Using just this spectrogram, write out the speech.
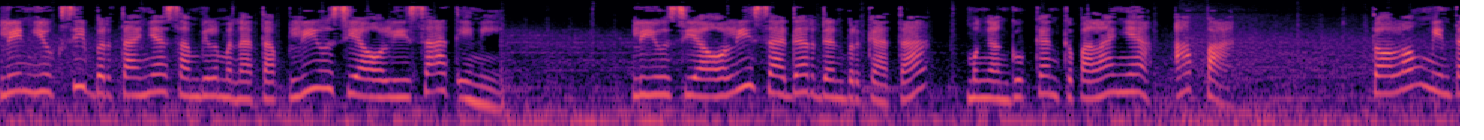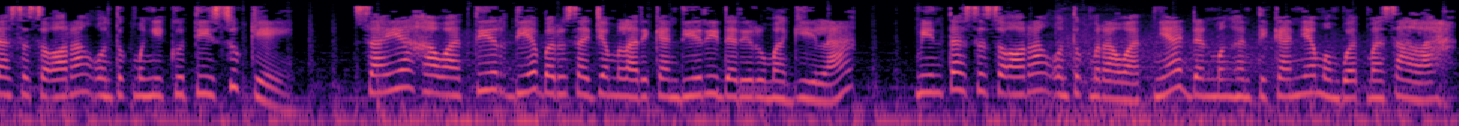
Lin Yuxi bertanya sambil menatap Liu Xiaoli saat ini. Liu Xiaoli sadar dan berkata, menganggukkan kepalanya, apa? Tolong minta seseorang untuk mengikuti Suke. Saya khawatir dia baru saja melarikan diri dari rumah gila. Minta seseorang untuk merawatnya dan menghentikannya membuat masalah.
